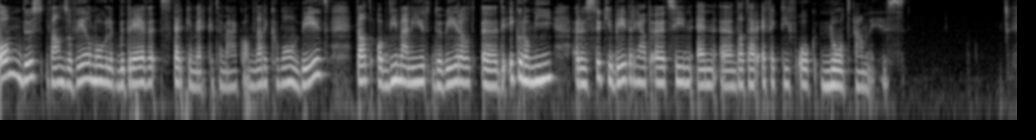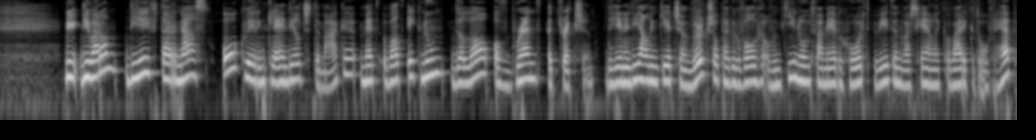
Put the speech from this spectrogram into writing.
om dus van zoveel mogelijk bedrijven sterke merken te maken. Omdat ik gewoon weet dat op die manier de wereld, uh, de economie er een stukje beter gaat uitzien en uh, dat daar effectief ook nood aan is. Nu, die waarom, die heeft daarnaast ook weer een klein deeltje te maken met wat ik noem de Law of Brand Attraction. Degenen die al een keertje een workshop hebben gevolgd of een keynote van mij hebben gehoord, weten waarschijnlijk waar ik het over heb.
